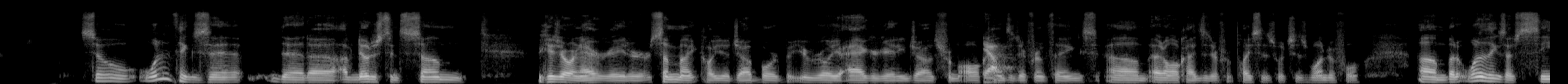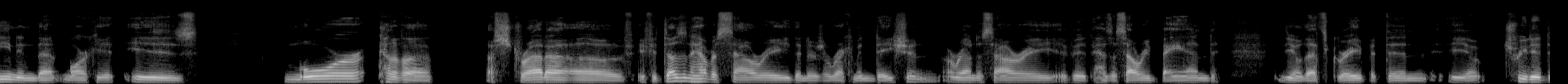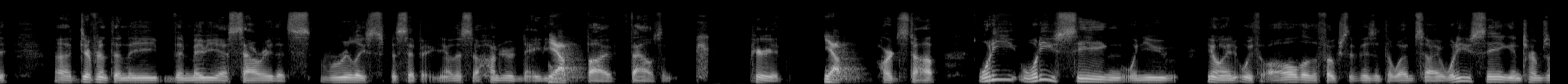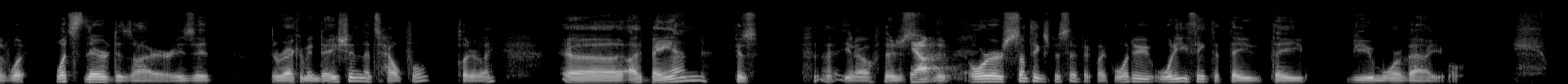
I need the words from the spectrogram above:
So one of the things that that uh, I've noticed in some, because you're an aggregator, some might call you a job board, but you're really aggregating jobs from all yeah. kinds of different things um, at all kinds of different places, which is wonderful. Um, but one of the things I've seen in that market is more kind of a a strata of if it doesn't have a salary, then there's a recommendation around a salary. If it has a salary band, you know that's great, but then you know treated uh, different than the than maybe a salary that's really specific. You know, this is 185,000 yeah. period. Yeah. Hard stop. What are you What are you seeing when you you know with all of the folks that visit the website? What are you seeing in terms of what what's their desire? Is it the recommendation that's helpful, clearly, uh, a band because you know there's yeah. or something specific. Like what do what do you think that they they view more valuable?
